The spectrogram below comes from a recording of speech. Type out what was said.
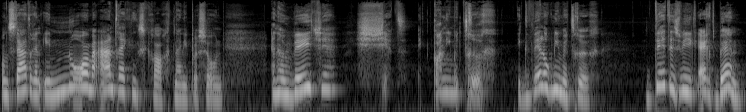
ontstaat er een enorme aantrekkingskracht naar die persoon. En dan weet je, shit, ik kan niet meer terug. Ik wil ook niet meer terug. Dit is wie ik echt ben.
